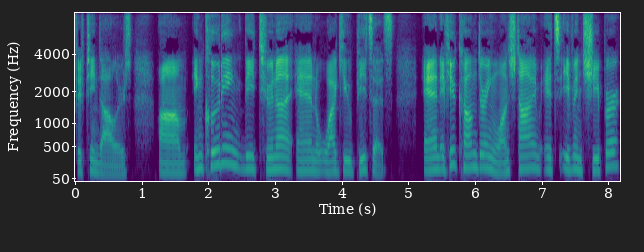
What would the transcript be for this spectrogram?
fifteen dollars, um, including the tuna and wagyu pizzas. And if you come during lunchtime, it's even cheaper.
